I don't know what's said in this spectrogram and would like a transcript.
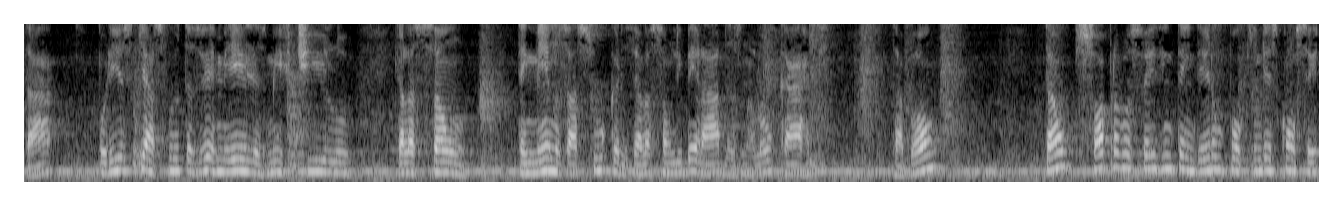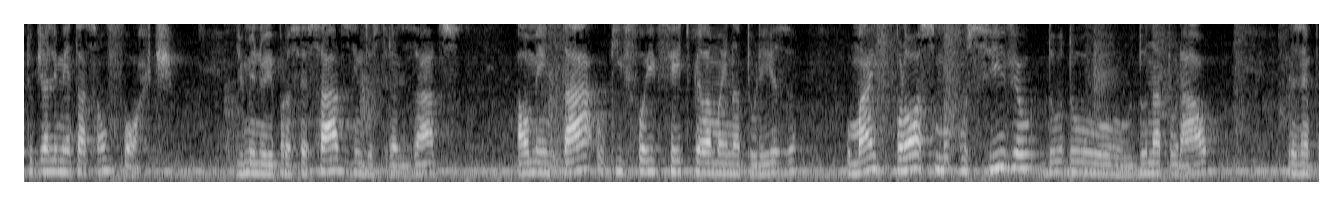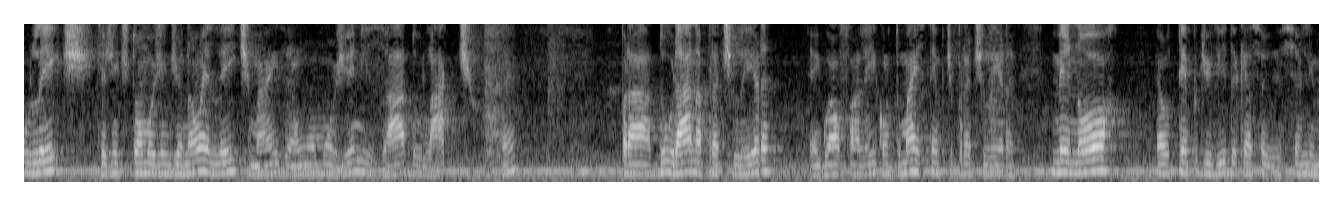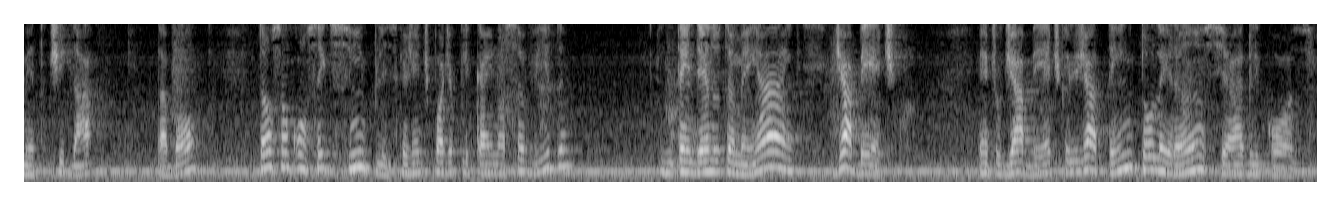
tá? Por isso que as frutas vermelhas, mirtilo, que elas são tem menos açúcares, elas são liberadas na low carb, tá bom? Então, só para vocês entenderem um pouquinho desse conceito de alimentação forte. Diminuir processados, industrializados, aumentar o que foi feito pela mãe natureza, o mais próximo possível do, do, do natural. Por exemplo, o leite que a gente toma hoje em dia não é leite mais, é um homogeneizado lácteo, né? Para durar na prateleira. É igual eu falei, quanto mais tempo de prateleira, menor é o tempo de vida que essa, esse alimento te dá, tá bom? Então são conceitos simples que a gente pode aplicar em nossa vida, entendendo também, ah, diabético. Gente, o diabético ele já tem intolerância à glicose.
